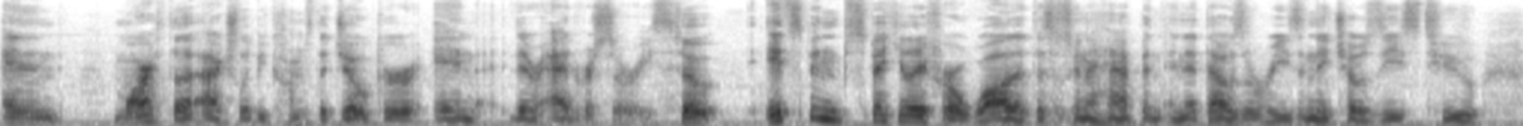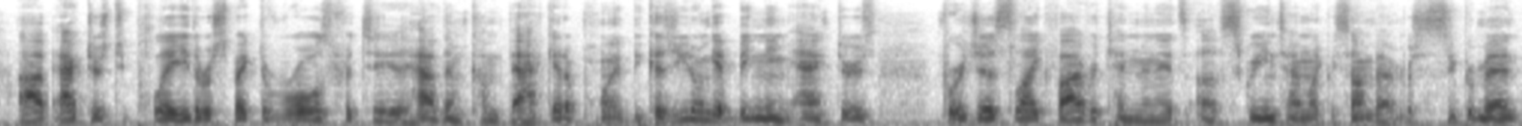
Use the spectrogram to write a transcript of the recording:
and Martha actually becomes the Joker and their adversaries. So it's been speculated for a while that this was going to happen, and that that was the reason they chose these two uh, actors to play the respective roles for to have them come back at a point because you don't get big name actors for just like five or ten minutes of screen time like we saw in Batman vs Superman.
